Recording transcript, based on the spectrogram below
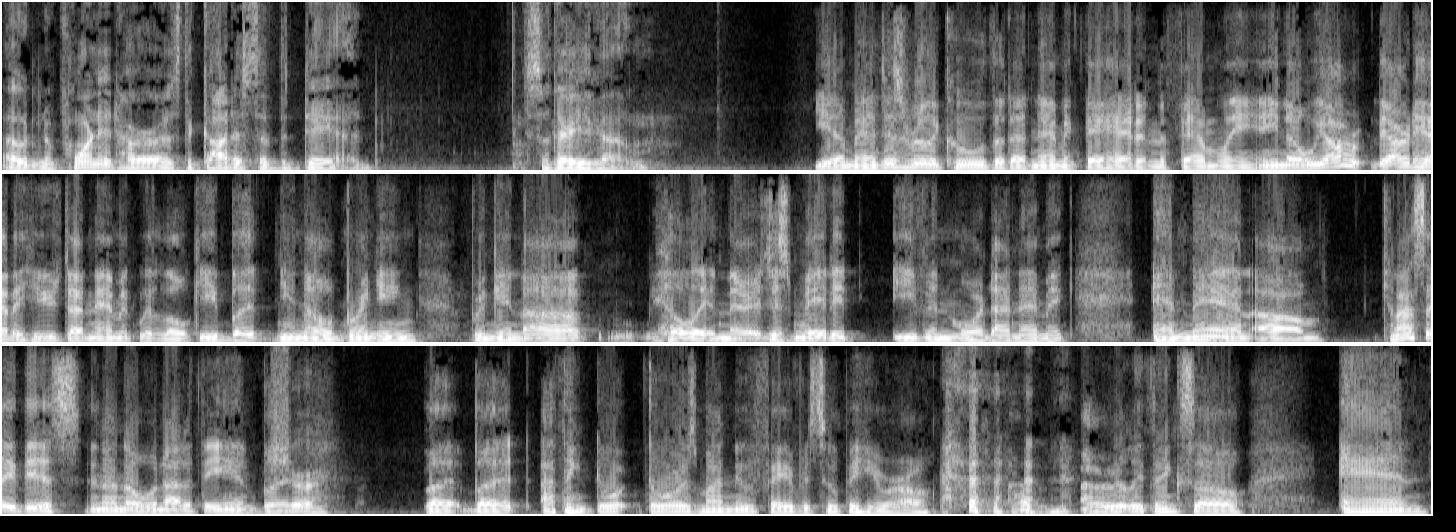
Odin appointed her as the goddess of the dead. So there you go. Yeah, man, just really cool the dynamic they had in the family. And, you know, we are they already had a huge dynamic with Loki, but you know, bringing bringing uh Hela in there, it just made it even more dynamic. And man, um, can I say this? And I know we're not at the end, but Sure. but but I think Thor, Thor is my new favorite superhero. I, I really think so. And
